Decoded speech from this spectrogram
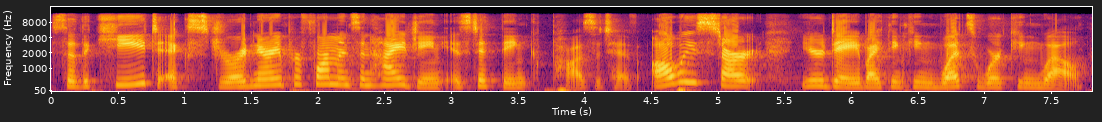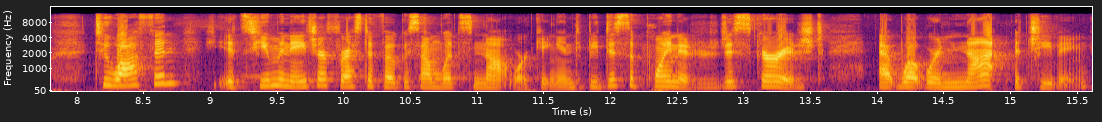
So, the key to extraordinary performance and hygiene is to think positive. Always start your day by thinking what's working well. Too often, it's human nature for us to focus on what's not working and to be disappointed or discouraged at what we're not achieving.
